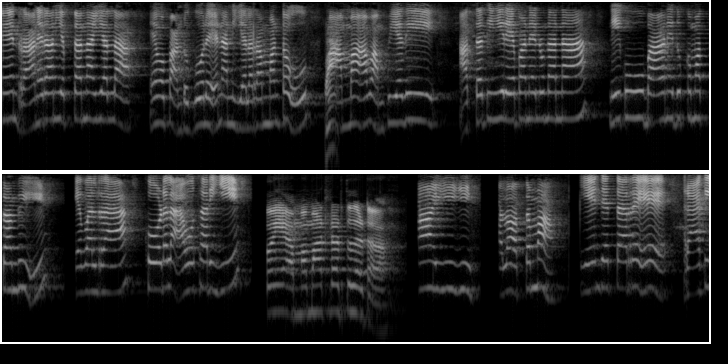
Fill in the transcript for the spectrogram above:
నేను రానే రాని చెప్తాను అయ్యల్లా ఏమో పండుగలే నన్ను ఇయ్యాల రమ్మంటావు. మా అమ్మ పంపియది అత్త తీయి రేపనేలు నాన్న నీకు బాగానే దుఃఖం వస్తుంది ఎవల్రా కోడలా ఓసారి ఇయ్యి. ఓయ్ అమ్మ మాట్లాడుతుందట. హలో అత్తమ్మ. ఏం చెప్తారే రాతి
